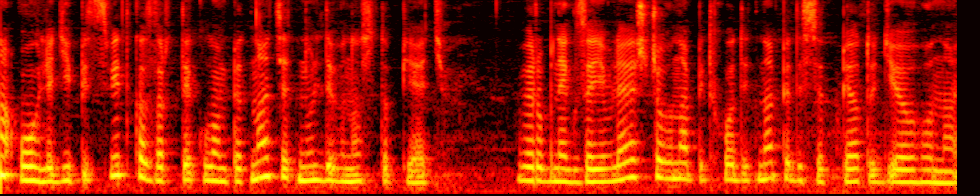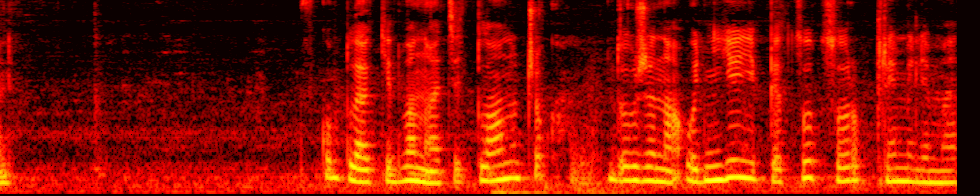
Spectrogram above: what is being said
На огляді підсвітка з артикулом 15095. Виробник заявляє, що вона підходить на 55-ту діагональ. В комплекті 12 планочок, довжина однієї 543 мм.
